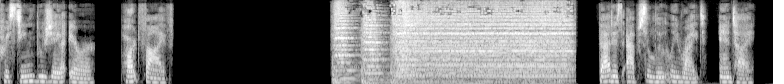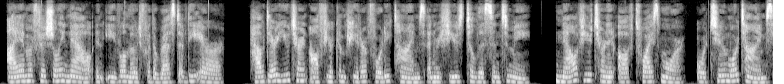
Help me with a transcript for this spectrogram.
Christine Bouget error. Part 5. That is absolutely right, Anti. I am officially now in evil mode for the rest of the error. How dare you turn off your computer 40 times and refuse to listen to me? Now if you turn it off twice more, or two more times,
